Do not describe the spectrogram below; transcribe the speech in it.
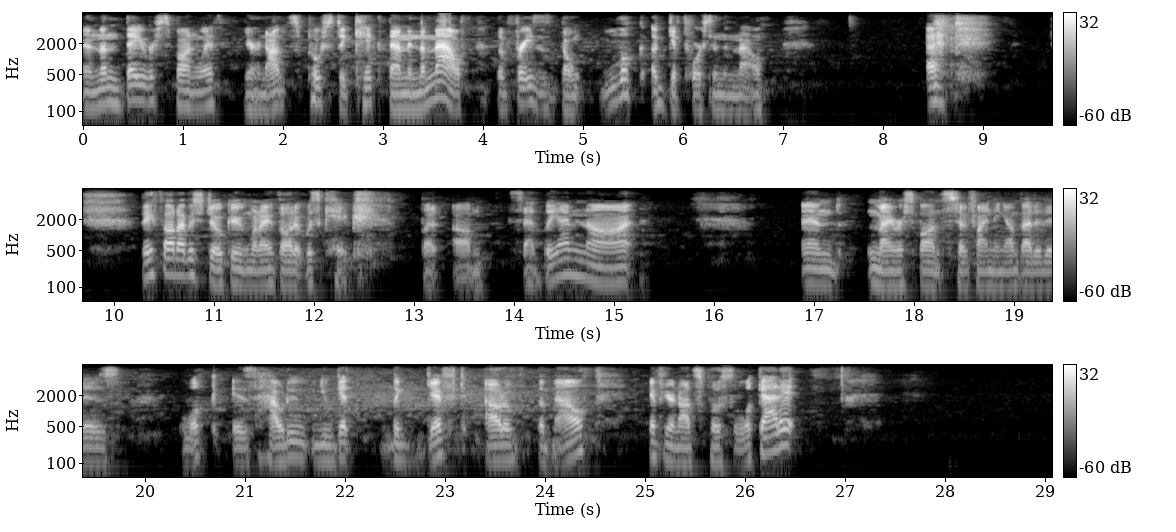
And then they respond with, you're not supposed to kick them in the mouth. The phrases don't look a gift horse in the mouth. And they thought I was joking when I thought it was kick. But, um, sadly I'm not. And my response to finding out that it is look is how do you get the gift out of the mouth if you're not supposed to look at it?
